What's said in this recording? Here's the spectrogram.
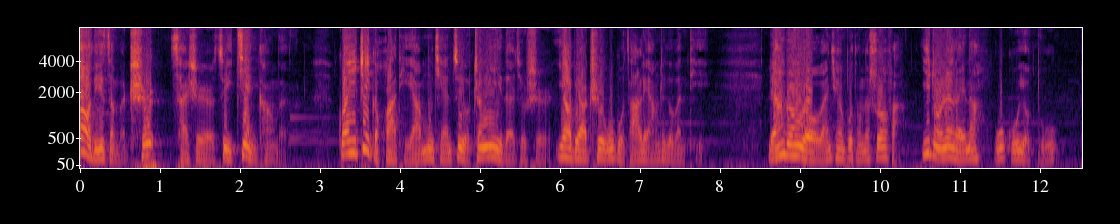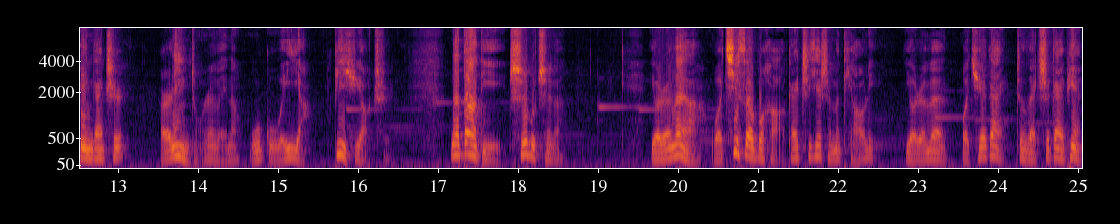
到底怎么吃才是最健康的？关于这个话题啊，目前最有争议的就是要不要吃五谷杂粮这个问题。两种有完全不同的说法，一种认为呢五谷有毒，不应该吃；而另一种认为呢五谷为养，必须要吃。那到底吃不吃呢？有人问啊，我气色不好，该吃些什么调理？有人问我缺钙，正在吃钙片，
